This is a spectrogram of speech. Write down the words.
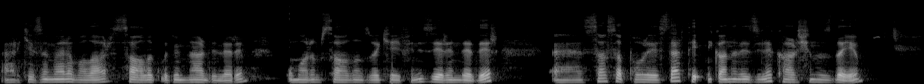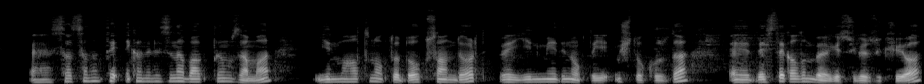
Herkese merhabalar, sağlıklı günler dilerim. Umarım sağlığınız ve keyfiniz yerindedir. Eee, Sasa Polyester teknik analiziyle karşınızdayım. Eee, Sasa'nın teknik analizine baktığım zaman 26.94 ve 27.79'da eee, destek alım bölgesi gözüküyor.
